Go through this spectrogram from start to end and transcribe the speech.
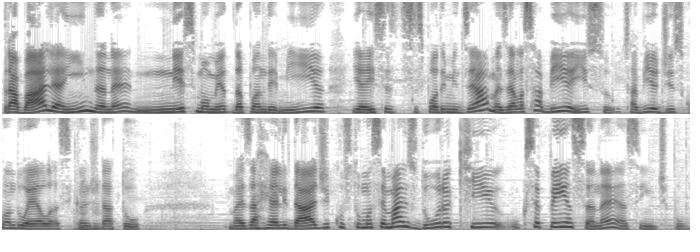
trabalha ainda, né, nesse momento da pandemia. E aí vocês podem me dizer, ah, mas ela sabia isso, sabia disso quando ela se uhum. candidatou. Uhum. Mas a realidade costuma ser mais dura que o que você pensa, né? Assim, tipo,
